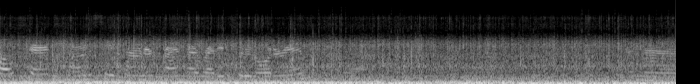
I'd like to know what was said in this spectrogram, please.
call Sharon tomorrow to see if her and her friend are ready to put an order in, and then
